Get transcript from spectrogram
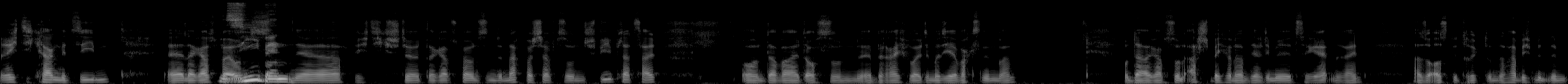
Richtig krank mit sieben. Äh, da gab es bei Mit uns. sieben? Ja, richtig gestört. Da gab es bei uns in der Nachbarschaft so einen Spielplatz halt. Und da war halt auch so ein äh, Bereich, wo halt immer die Erwachsenen waren. Und da gab es so einen Aschbecher und da haben die halt immer ihre Zigaretten rein. Also ausgedrückt. Und dann habe ich mit einem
